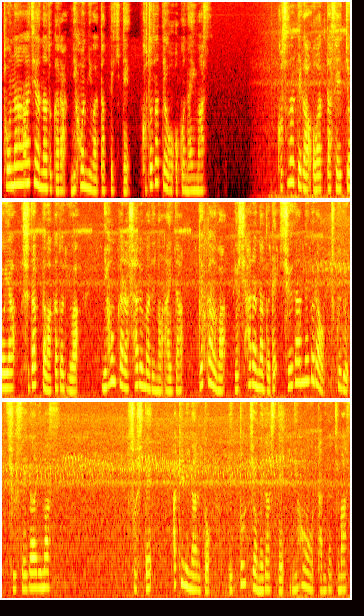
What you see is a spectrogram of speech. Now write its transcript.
東南アジアなどから日本に渡ってきて子育てを行います。子育てが終わった成長や巣立った若鳥は日本から去るまでの間、夜間は吉原などで集団ねぐらを作る習性があります。そして秋になると越冬地を目指して日本を旅立ちます。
